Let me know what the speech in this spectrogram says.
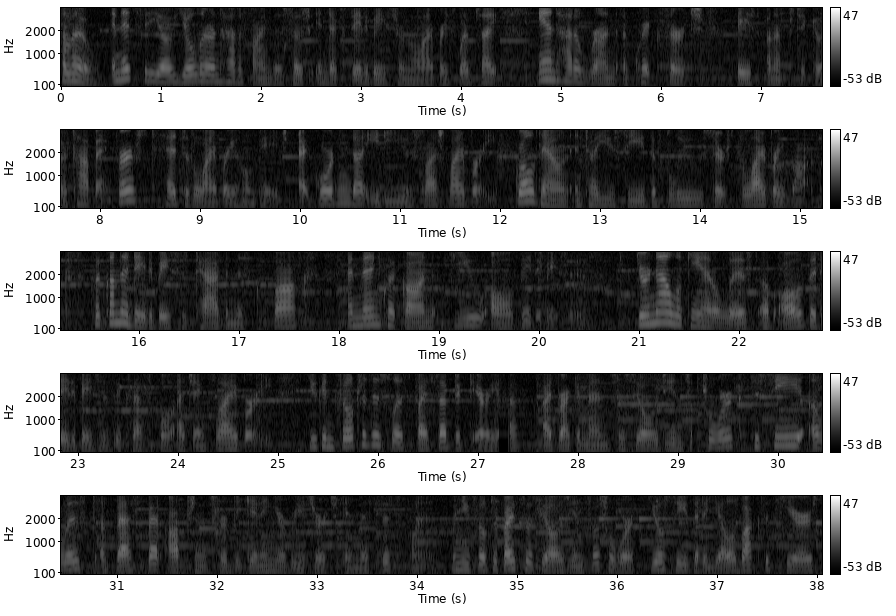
Hello, in this video you'll learn how to find the SocINDEX database from the library's website and how to run a quick search based on a particular topic. First, head to the library homepage at gordon.edu slash library. Scroll down until you see the blue Search the Library box. Click on the Databases tab in this box and then click on View All Databases. You're now looking at a list of all of the databases accessible at Jenks Library. You can filter this list by subject area, I'd recommend sociology and social work, to see a list of best bet options for beginning your research in this discipline. When you filter by sociology and social work, you'll see that a yellow box appears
